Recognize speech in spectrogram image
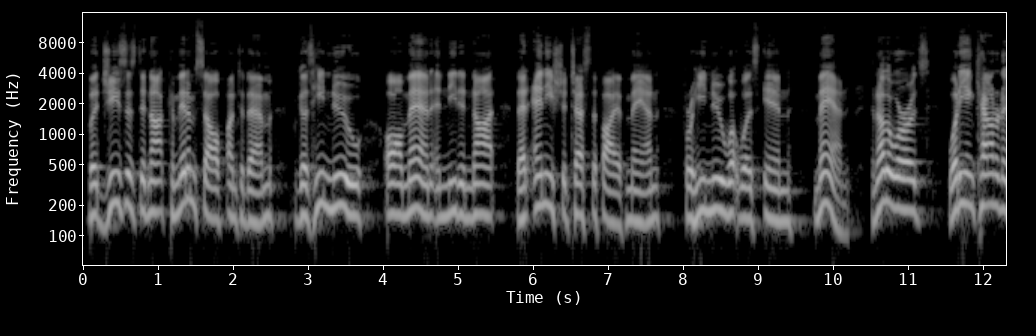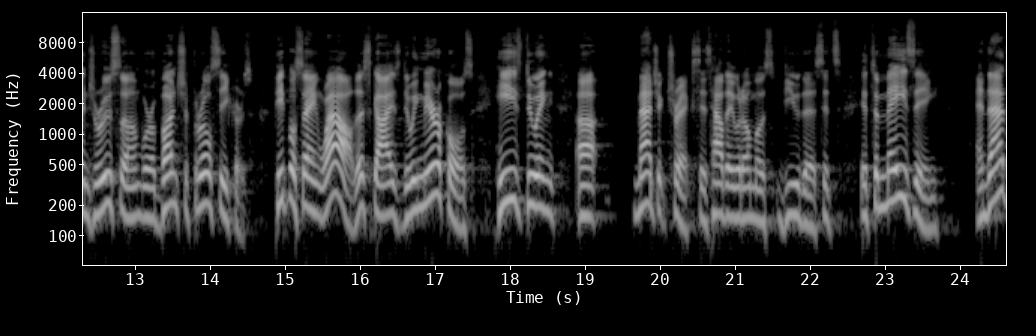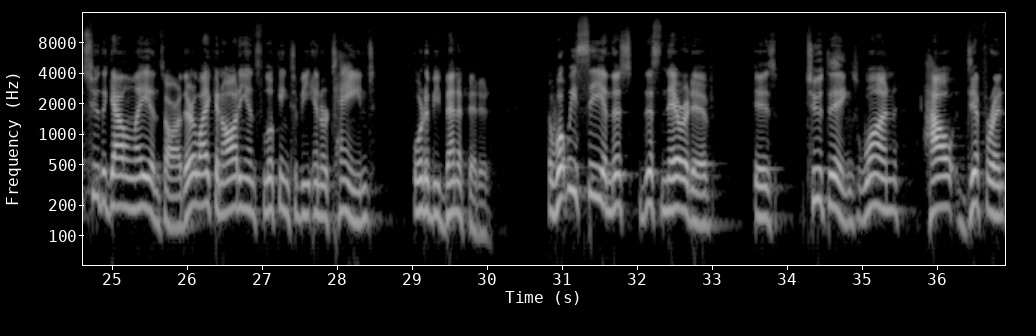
But Jesus did not commit himself unto them because he knew all men and needed not that any should testify of man, for he knew what was in man. In other words, what he encountered in Jerusalem were a bunch of thrill seekers. People saying, wow, this guy's doing miracles. He's doing uh, magic tricks, is how they would almost view this. It's, it's amazing. And that's who the Galileans are. They're like an audience looking to be entertained or to be benefited. And what we see in this, this narrative is two things. One, how different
